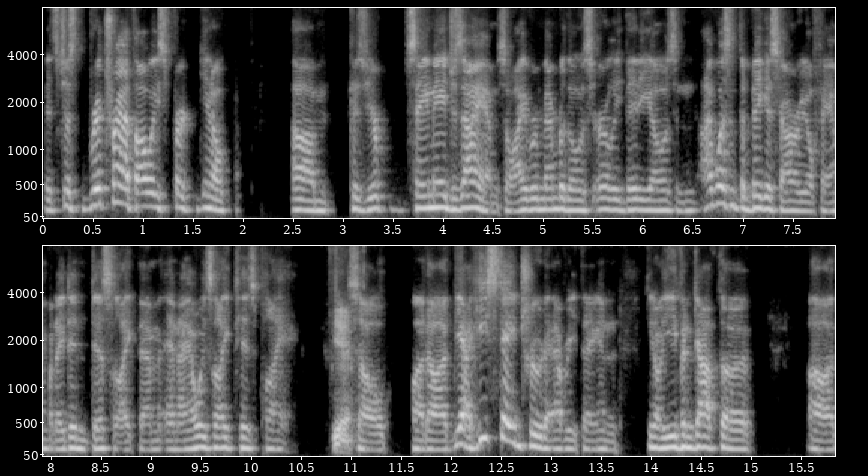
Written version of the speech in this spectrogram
It's just Richrath always for you know, um, because you're same age as I am, so I remember those early videos, and I wasn't the biggest REO fan, but I didn't dislike them, and I always liked his playing. Yeah. So, but uh, yeah, he stayed true to everything, and you know, he even got the uh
